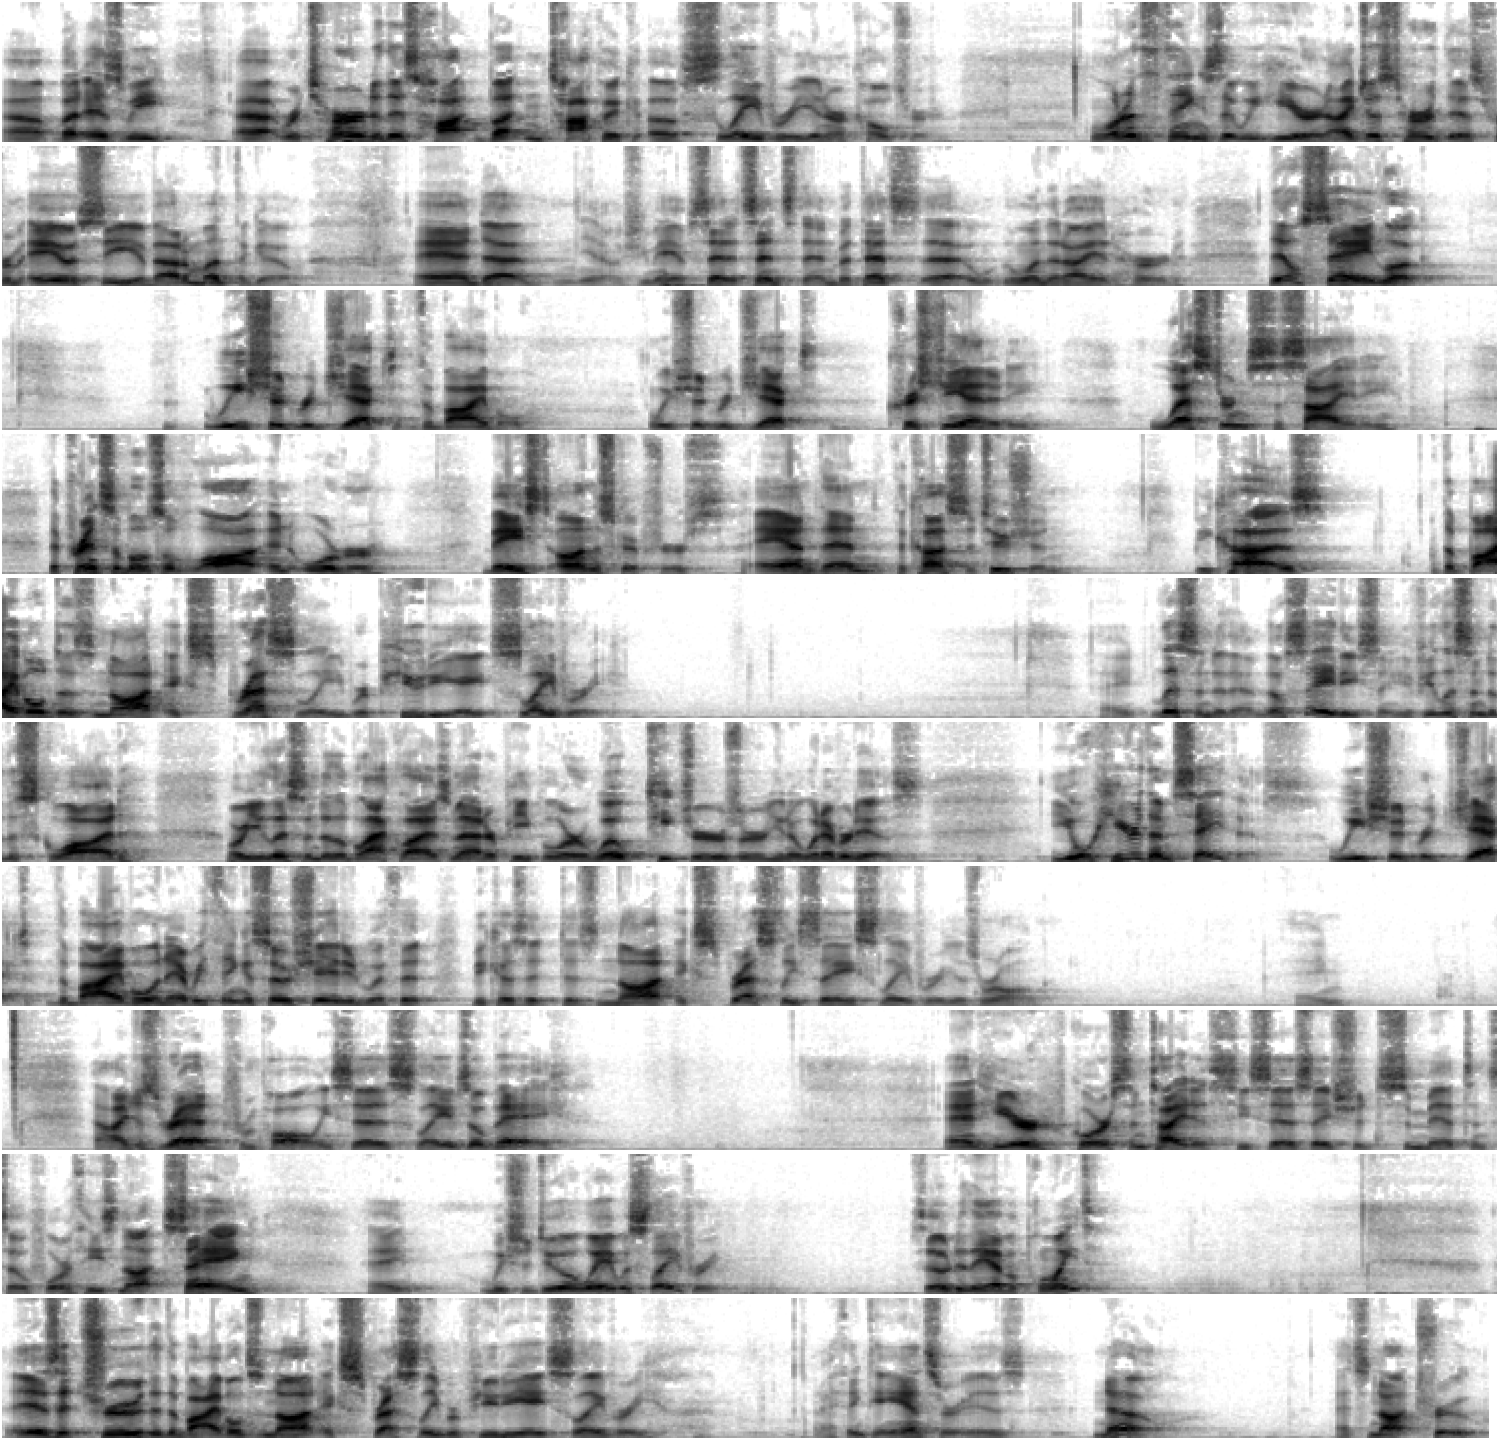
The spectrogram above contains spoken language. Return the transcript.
Uh, but as we uh, return to this hot button topic of slavery in our culture, one of the things that we hear, and I just heard this from AOC about a month ago, and uh, you know she may have said it since then, but that's uh, the one that I had heard. They'll say, "Look, we should reject the Bible, we should reject Christianity, Western society, the principles of law and order based on the scriptures, and then the Constitution, because the Bible does not expressly repudiate slavery. Listen to them. They'll say these things. If you listen to the squad, or you listen to the Black Lives Matter people or woke teachers or you know whatever it is, you'll hear them say this. We should reject the Bible and everything associated with it because it does not expressly say slavery is wrong. Okay? Now, I just read from Paul. He says, Slaves obey. And here, of course, in Titus, he says they should submit and so forth. He's not saying, hey, we should do away with slavery. So, do they have a point? Is it true that the Bible does not expressly repudiate slavery? And I think the answer is no. That's not true.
